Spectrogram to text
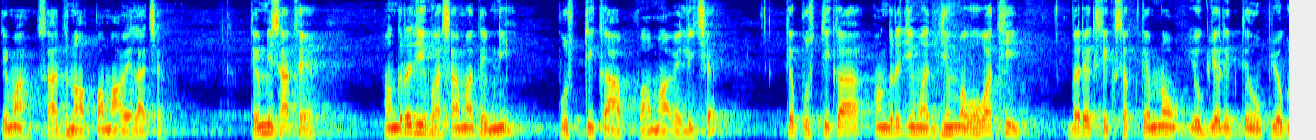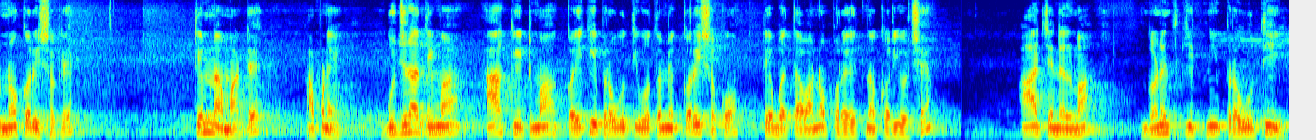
તેમાં સાધનો આપવામાં આવેલા છે. તેમની સાથે અંગ્રેજી ભાષામાં તેમની પુસ્તિકા આપવામાં આવેલી છે. તે પુસ્તિકા અંગ્રેજી માધ્યમમાં હોવાથી દરેક શિક્ષક તેમનો યોગ્ય રીતે ઉપયોગ ન કરી શકે. તેમના માટે આપણે ગુજરાતીમાં આ કીટમાં કઈ કઈ પ્રવૃત્તિઓ તમે કરી શકો તે બતાવવાનો પ્રયત્ન કર્યો છે. આ ચેનલમાં ગણિત કીટની પ્રવૃત્તિ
